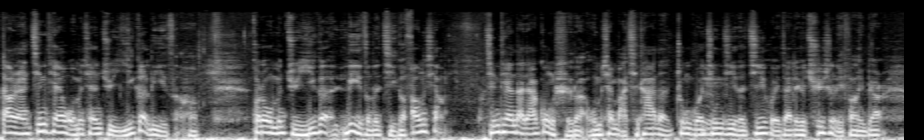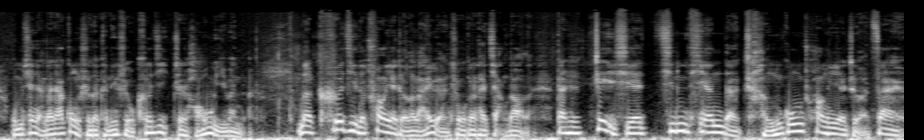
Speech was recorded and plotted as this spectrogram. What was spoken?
当然，今天我们先举一个例子哈，或者我们举一个例子的几个方向。今天大家共识的，我们先把其他的中国经济的机会在这个趋势里放一边。我们先讲大家共识的，肯定是有科技，这是毫无疑问的。那科技的创业者的来源是我刚才讲到的，但是这些今天的成功创业者在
